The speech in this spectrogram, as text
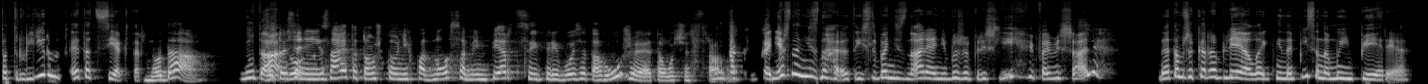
патрулируют этот сектор. Ну да. Ну да. Ну, то есть но... они не знают о том, что у них под носом имперцы перевозят оружие? Это очень странно. Ну так, конечно, не знают. Если бы они знали, они бы же пришли и помешали. На этом же корабле, like, не написано «Мы империя».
